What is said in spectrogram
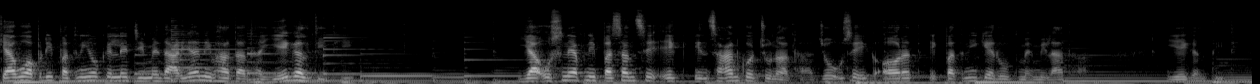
क्या वो अपनी पत्नियों के लिए जिम्मेदारियाँ निभाता था? ये गलती थी। या उसने अपनी पसंद से एक इंसान को चुना था, जो उसे एक औरत, एक पत्नी के रूप में मिला था? ये गलती थी।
